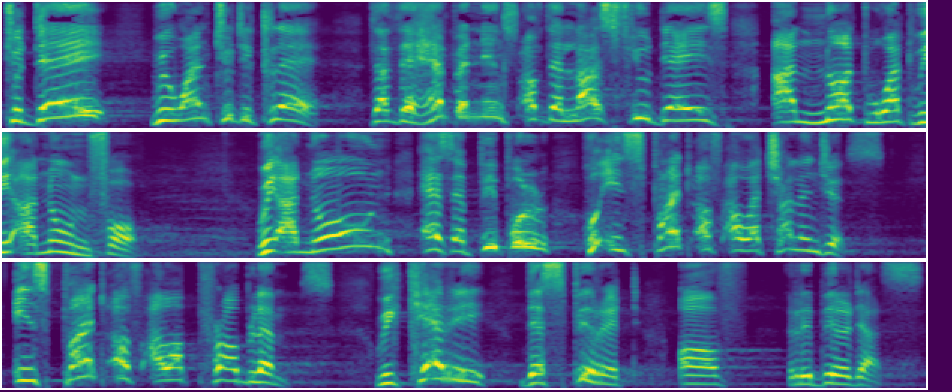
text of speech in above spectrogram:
today we want to declare that the happenings of the last few days are not what we are known for. We are known as a people who, in spite of our challenges, in spite of our problems, we carry the spirit of rebuilders.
